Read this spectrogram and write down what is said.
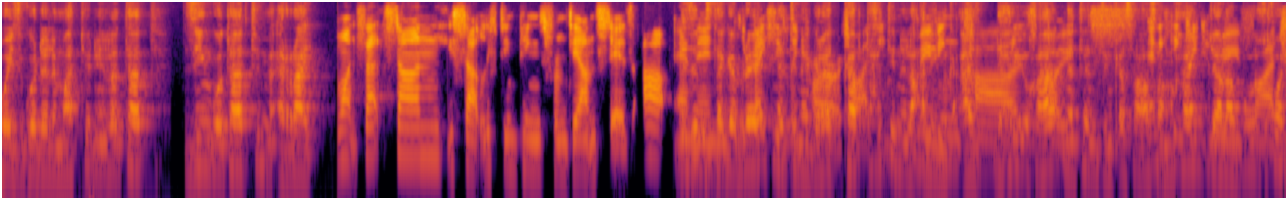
ወይ ዝጎደለ ማቴኔላታት፣ ዚንጎታት፣ ምዕራይ። እዚ ምስ ተገብረ ነቲ ነገራት ካብ ታሕቲ ንላዕሊ ምግዓዝ፣ ድሕሪኡ ከኣ ነተን ዝንቀሳቐሳ መኻይን፣ ጃላቡ፣ ዝኾነ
